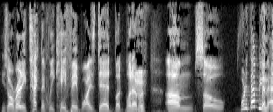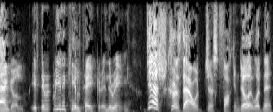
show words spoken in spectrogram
He's already technically kayfabe wise dead, but whatever. um, so Would that be an angle if they really kill Taker in the ring? yes, because that would just fucking do it, wouldn't it?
